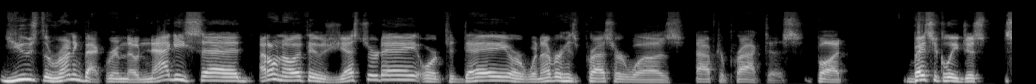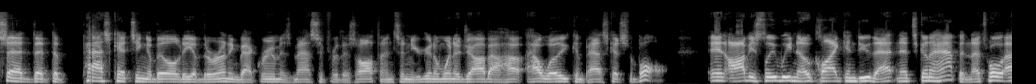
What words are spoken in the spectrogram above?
use the running back room, though. Nagy said, I don't know if it was yesterday or today or whenever his presser was after practice, but basically just said that the pass catching ability of the running back room is massive for this offense, and you're going to win a job out how, how well you can pass catch the ball. And obviously, we know Clyde can do that, and it's going to happen. That's what I,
